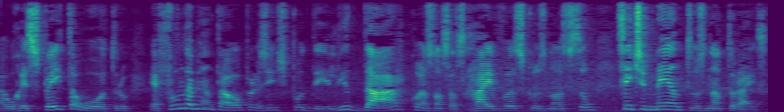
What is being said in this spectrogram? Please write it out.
o respeito ao outro é fundamental para a gente poder lidar com as nossas raivas, com os nossos são sentimentos naturais,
